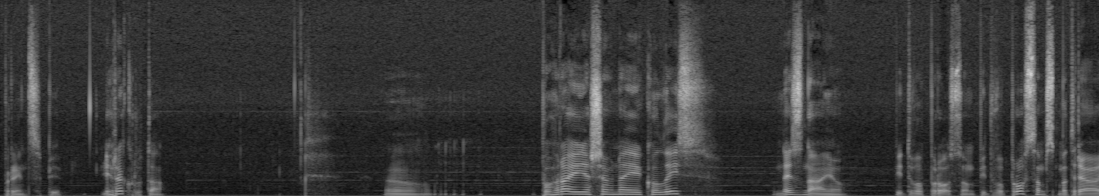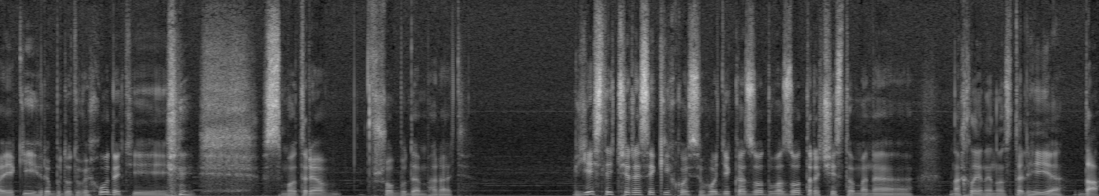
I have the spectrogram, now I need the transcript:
в принципі, ігра крута. Е, Пограю я ще в неї колись. Не знаю. Під вопросом. Під вопросом, смотря які ігри будуть виходити і смотря в що будемо грати. Якщо через якихось годіка зо, два зо, три чисто мене нахлине ностальгія, да.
